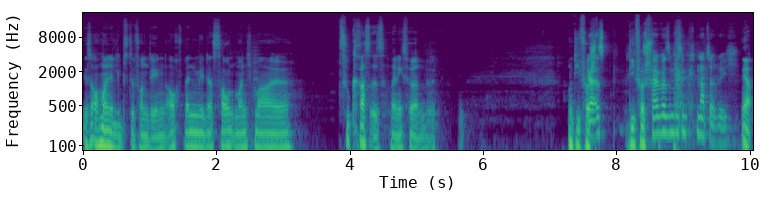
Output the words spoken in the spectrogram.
Ist auch meine liebste von denen, auch wenn mir der Sound manchmal zu krass ist, wenn ich es hören will. Und die, Vers Ja, ist, die ist Vers teilweise ein bisschen knatterig. ja,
